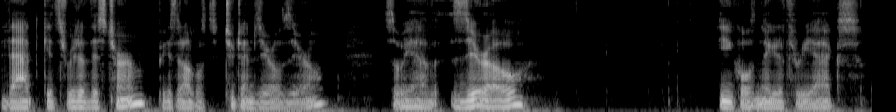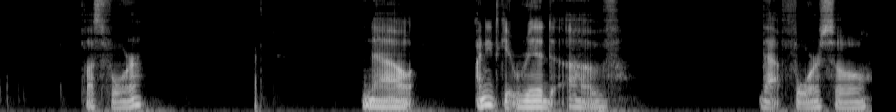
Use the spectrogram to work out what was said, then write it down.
That gets rid of this term, because it all goes to 2 times 0 is 0. So we have 0 equals negative 3x plus 4. Now, I need to get rid of that 4, so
